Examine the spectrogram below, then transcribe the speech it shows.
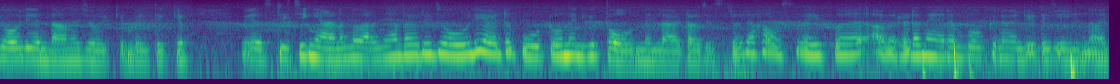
ജോലി എന്താണെന്ന് ചോദിക്കുമ്പോഴത്തേക്കും സ്റ്റിച്ചിങ് ആണെന്ന് പറഞ്ഞാൽ അതൊരു ജോലിയായിട്ട് കൂട്ടുമെന്ന് എനിക്ക് തോന്നുന്നില്ല കേട്ടോ. ജസ്റ്റ് ഒരു ഹൗസ് വൈഫ് അവരുടെ നേരം പോക്കിന് വേണ്ടിയിട്ട് ചെയ്യുന്നവർ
